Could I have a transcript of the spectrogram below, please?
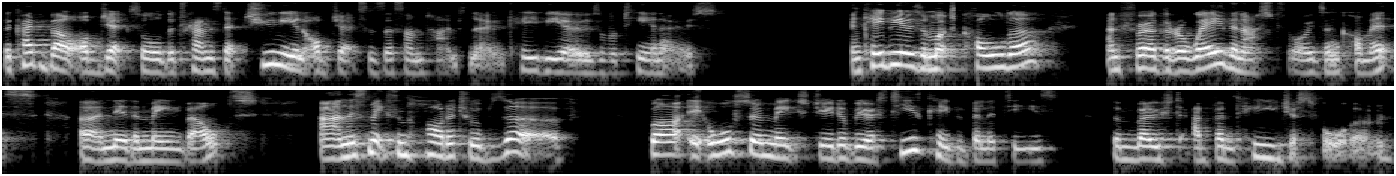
the Kuiper belt objects or the trans-Neptunian objects as they're sometimes known, KBOs or TNOs. And KBOs are much colder and further away than asteroids and comets uh, near the main belt. And this makes them harder to observe, but it also makes JWST's capabilities the most advantageous for them.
